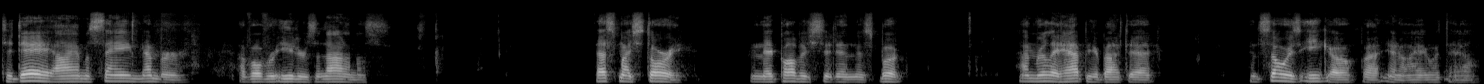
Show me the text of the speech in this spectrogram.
Today, I am a sane member of Overeaters Anonymous. That's my story, and they published it in this book. I'm really happy about that. And so is ego, but you know, hey, what the hell?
